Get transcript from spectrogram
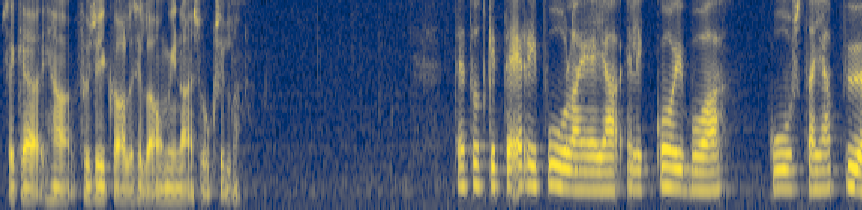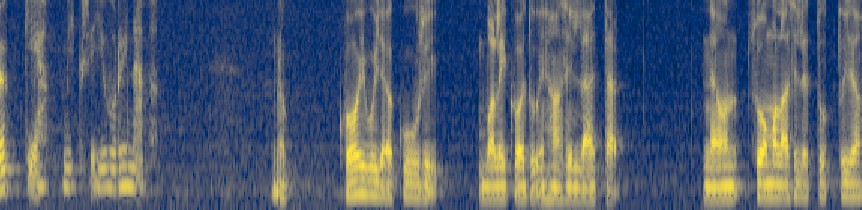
sekä ihan fysikaalisilla ominaisuuksilla. Te tutkitte eri puulajeja, eli koivua, kuusta ja pyökkiä. Miksi juuri nämä? No koivu ja kuusi valikoitu ihan sillä, että ne on suomalaisille tuttuja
